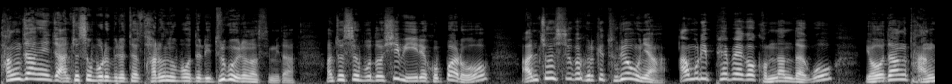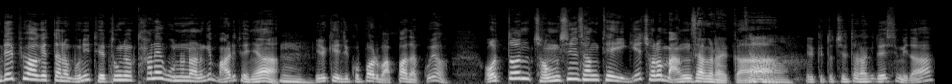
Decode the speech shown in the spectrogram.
당장에 이제 안철수 후보를 비롯해서 다른 후보들이 들고 일어났습니다. 안철수 후보도 12일에 곧바로 안철수가 그렇게 두려우냐? 아무리 패배가 겁난다고 여당 당대표 하겠다는 분이 대통령 탄핵 운운하는 게 말이 되냐? 음. 이렇게 이제 곧바로 맞받았고요. 어떤 정신 상태이기에 저런 망상을 할까? 아. 이렇게 또 질타하기도 했습니다.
